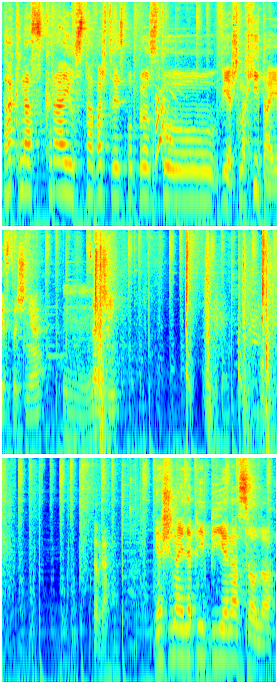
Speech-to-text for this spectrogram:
Tak na skraju stawać to jest po prostu, wiesz, na hita jesteś, nie? Mm. Leci. Dobra. Ja się najlepiej biję na solo.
